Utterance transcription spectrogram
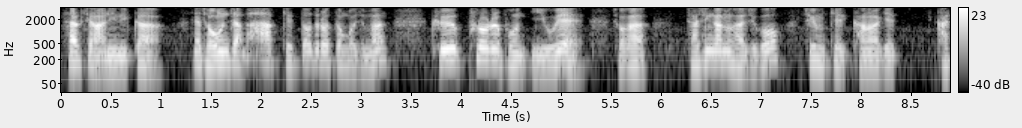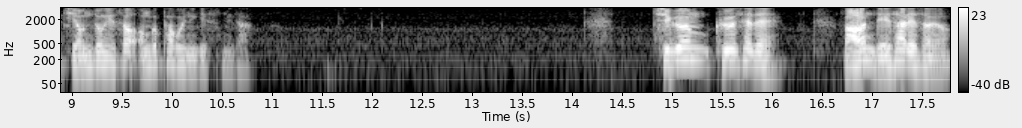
사역자가 아니니까 그냥 저 혼자 막 이렇게 떠들었던 거지만 그 프로를 본 이후에 제가 자신감을 가지고 지금 이렇게 강하게 같이 연동해서 언급하고 있는 게 있습니다. 지금 그 세대 44살에서요.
